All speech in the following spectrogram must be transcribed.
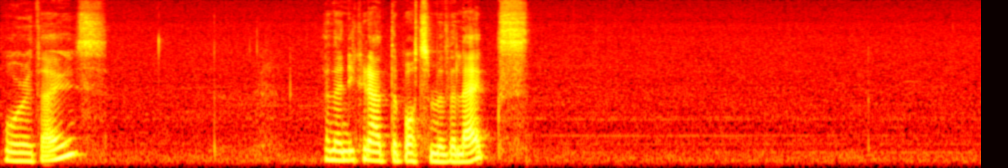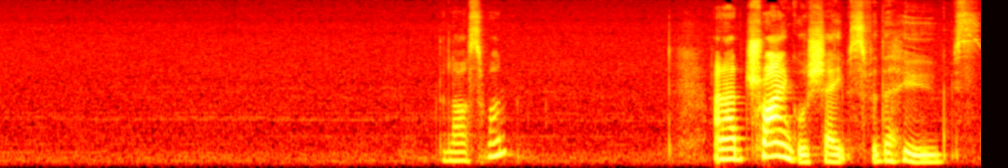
Four of those. And then you can add the bottom of the legs. The last one. And add triangle shapes for the hooves.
